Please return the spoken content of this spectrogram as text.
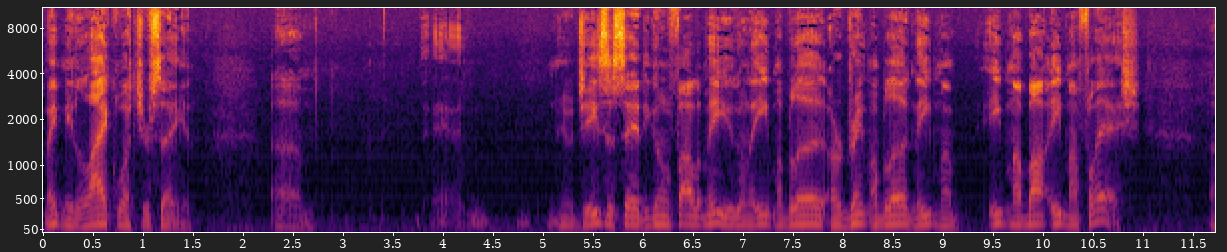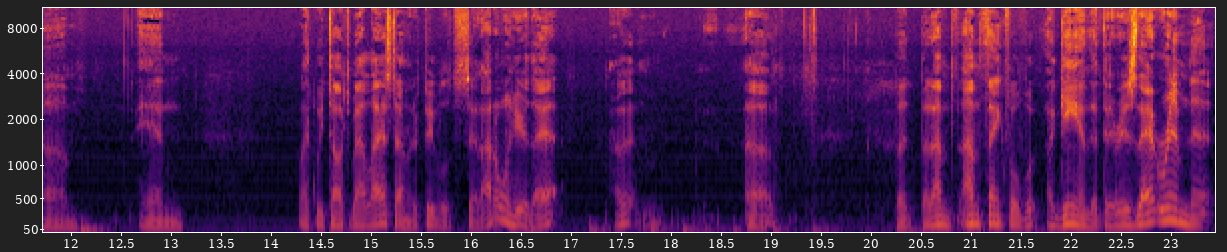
make me like what you're saying." Um, you know, Jesus said, "You're going to follow me. You're going to eat my blood or drink my blood and eat my eat my eat my flesh." Um, and like we talked about last time, there's people that said, "I don't want to hear that." Uh, but but I'm I'm thankful again that there is that remnant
